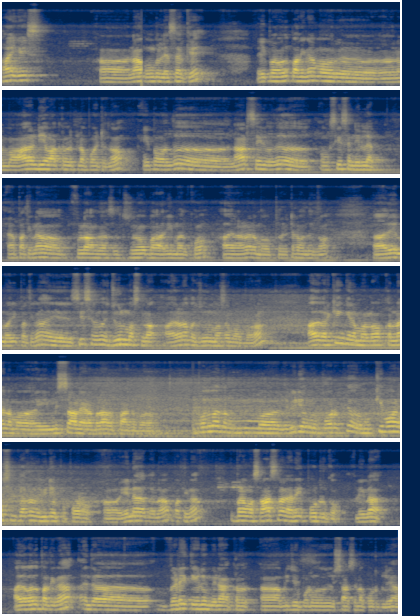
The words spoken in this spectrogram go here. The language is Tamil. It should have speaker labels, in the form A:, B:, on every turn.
A: ஹாய் கைஸ் நான் உங்கள் எஸ்ஆர்கே இப்போ வந்து பார்த்திங்கன்னா நம்ம ஒரு நம்ம ஆல் இண்டியா வாக்கர் லிஃப்டில் போயிட்டுருந்தோம். இப்போ வந்து நார்த் சைடு வந்து உங்கள் சீசன் இல்லை. பார்த்திங்கன்னா ஃபுல்லாக அங்கே ஸ்னோபால் அதிகமாக இருக்கும். அதனால் நம்ம இப்போ ரிட்டர்ன் வந்துருக்கோம். அதே மாதிரி பார்த்திங்கன்னா சீசன் வந்து ஜூன் மாதம் தான். அதனால் நம்ம ஜூன் மாதம் போக போகிறோம் அது வரைக்கும் இங்கே நம்ம லோக்கலில் நம்ம மிஸ் ஆன இடமெல்லாம் பார்க்க போகிறோம் பொதுவாக இந்த இந்த வீடியோ உங்களுக்கு போடுறதுக்கு ஒரு முக்கியமான விஷயத்துக்காக அந்த வீடியோ இப்போ போடுறோம். என்ன ஆகுதுன்னா பார்த்தீங்கன்னா இப்போ நம்ம ஷார்ட்ஸ்லாம் நிறைய போட்டிருக்கோம். இல்லைங்களா? அதை வந்து பார்த்திங்கன்னா இந்த விடை தேடும் வினாக்கள் அப்படின்னு சொல்லி போட்டு ஷார்ட்ஸ் எல்லாம் போட்டுக்கு இல்லையா?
